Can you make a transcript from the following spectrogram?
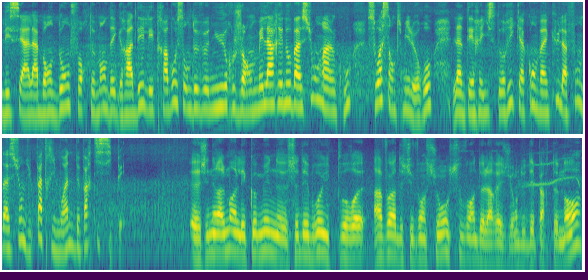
Laissés à l'abandon, fortement dégradés, les travaux sont devenus urgents, mais la rénovation a un coût, 60 000 euros. L'intérêt historique a convaincu la Fondation du patrimoine de participer. Euh, généralement, les communes se débrouillent pour euh, avoir des subventions, souvent de la région, du département,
